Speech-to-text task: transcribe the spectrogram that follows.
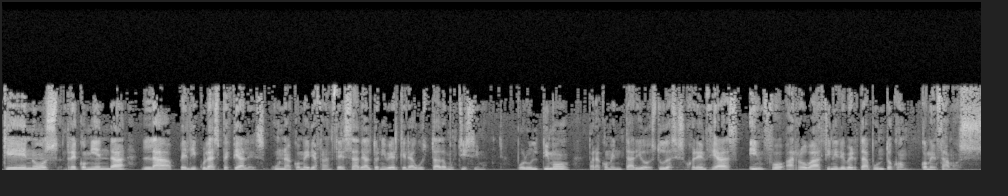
que nos recomienda la película Especiales, una comedia francesa de alto nivel que le ha gustado muchísimo. Por último, para comentarios, dudas y sugerencias, info arroba Comenzamos.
